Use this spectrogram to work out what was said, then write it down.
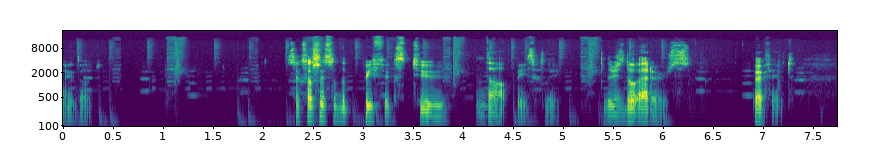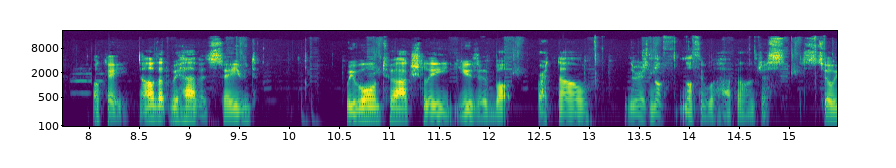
like that. Successfully set the prefix to that basically. There's no errors perfect. Okay now that we have it saved we want to actually use it but right now there is not nothing will happen. I'll just still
